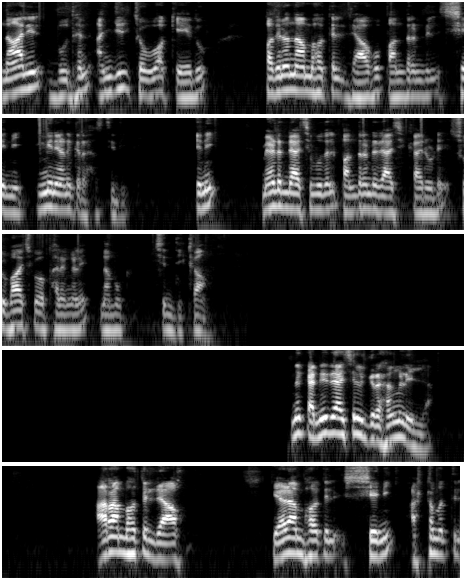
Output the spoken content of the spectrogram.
നാലിൽ ബുധൻ അഞ്ചിൽ ചൊവ്വ കേതു പതിനൊന്നാം ഭാവത്തിൽ രാഹു പന്ത്രണ്ടിൽ ശനി. ഇങ്ങനെയാണ് ഗ്രഹസ്ഥിതി. ഇനി മേടൻ രാശി മുതൽ പന്ത്രണ്ട് രാശിക്കാരുടെ ശുഭാശുഭ ഫലങ്ങളെ നമുക്ക് ചിന്തിക്കാം. ഇന്ന് കന്യരാശിയിൽ ഗ്രഹങ്ങളില്ല. ആറാം ഭാവത്തിൽ രാഹു ഏഴാം ഭാവത്തിൽ ശനി അഷ്ടമത്തിൽ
